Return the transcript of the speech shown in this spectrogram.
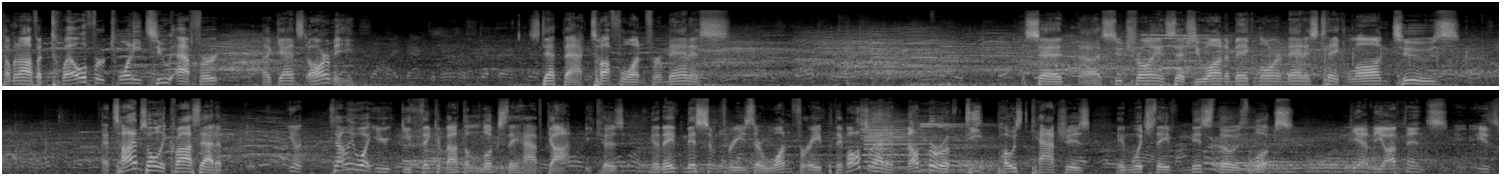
coming off a 12 for 22 effort against Army. Step back, tough one for Manis. Said uh, Sue Troyan said she wanted to make Lauren Manis take long twos. At times, Holy Cross, Adam, you know, tell me what you, you think about the looks they have got because you know they've missed some threes. They're one for eight, but they've also had a number of deep post catches in which they've missed those looks. Yeah, the offense is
